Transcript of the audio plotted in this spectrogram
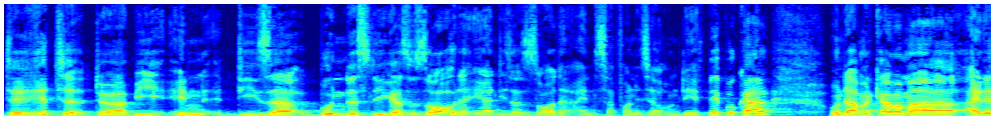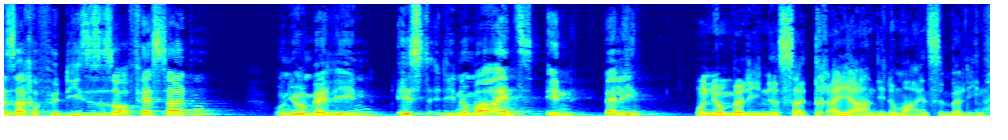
dritte Derby in dieser Bundesliga-Saison oder eher in dieser Saison, denn eines davon ist ja auch im DFB-Pokal. Und damit kann man mal eine Sache für diese Saison festhalten. Union Berlin ist die Nummer eins in Berlin. Union Berlin ist seit drei Jahren die Nummer eins in Berlin.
